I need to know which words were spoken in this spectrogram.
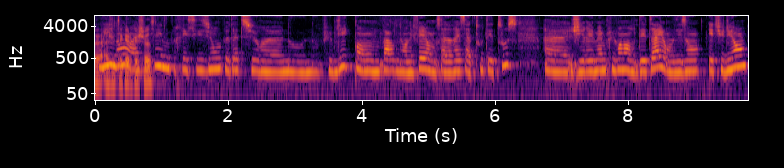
euh, oui, ajouter non, quelque chose? ajouter une précision peut-être sur euh, nos, nos publics. Quand on parle, en effet, on s'adresse à toutes et tous. Euh, J'irai même plus loin dans le détail en disant étudiants,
